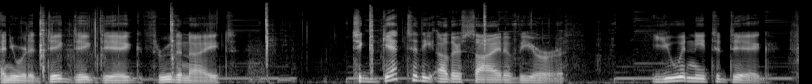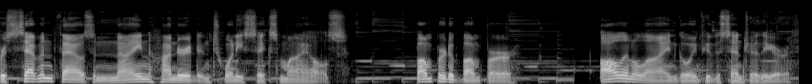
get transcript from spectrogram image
and you were to dig, dig, dig through the night. To get to the other side of the earth, you would need to dig for 7,926 miles, bumper to bumper, all in a line going through the center of the earth.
